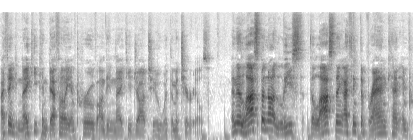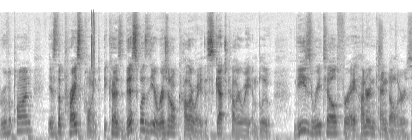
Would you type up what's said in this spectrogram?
I think Nike can definitely improve on the Nike Ja 2 with the materials. And then last but not least, the last thing I think the brand can improve upon is the price point because this was the original colorway, the sketch colorway in blue. These retailed for $110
